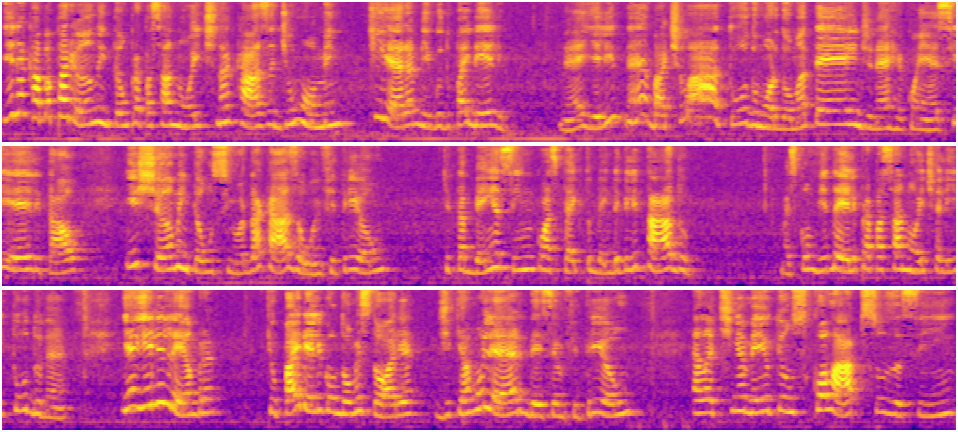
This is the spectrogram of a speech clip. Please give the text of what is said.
E ele acaba parando então para passar a noite na casa de um homem que era amigo do pai dele, né? E ele, né, bate lá, tudo, o mordomo atende, né, reconhece ele e tal, e chama então o senhor da casa, o anfitrião, que tá bem assim com aspecto bem debilitado, mas convida ele para passar a noite ali e tudo, né? E aí ele lembra que o pai dele contou uma história de que a mulher desse anfitrião, ela tinha meio que uns colapsos assim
